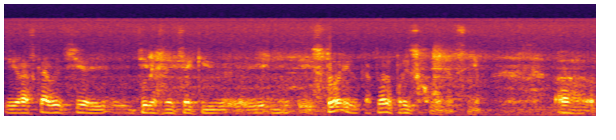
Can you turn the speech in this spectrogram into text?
и рассказывает все интересные всякие э, истории, которые происходят с ним. А,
